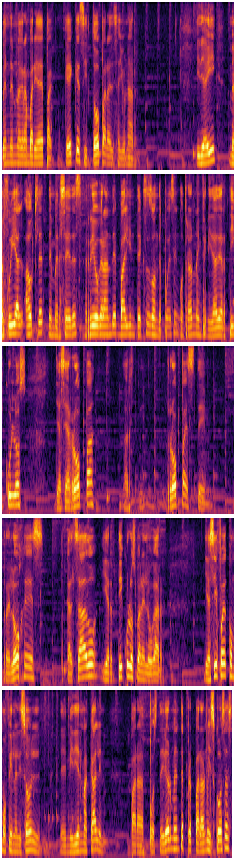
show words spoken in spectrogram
venden una gran variedad de panqueques y todo para desayunar. Y de ahí me fui al outlet de Mercedes, Río Grande, Valley, Texas, donde puedes encontrar una infinidad de artículos, ya sea ropa, ropa, este, relojes, calzado y artículos para el hogar. Y así fue como finalizó el, mi día en McAllen, para posteriormente preparar mis cosas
